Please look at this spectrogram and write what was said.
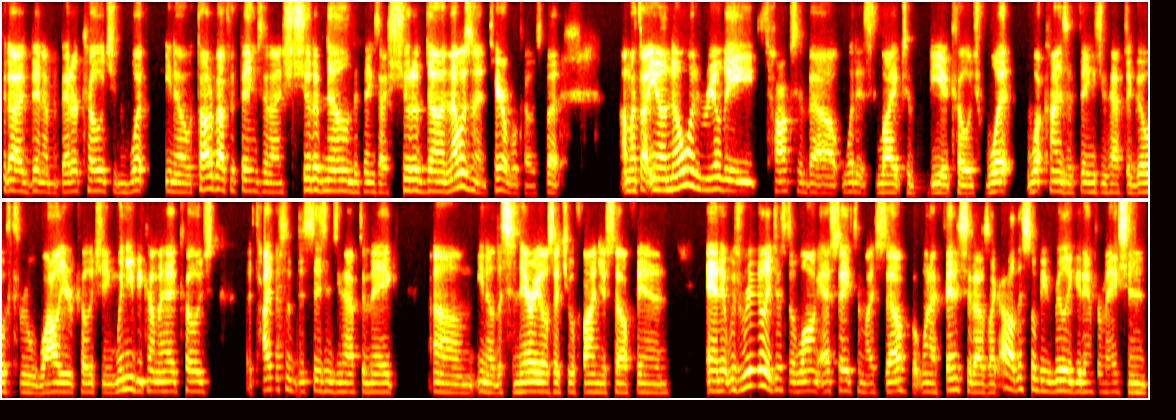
could I have been a better coach and what you know, thought about the things that I should have known, the things I should have done. And I wasn't a terrible coach, but um, I thought, you know, no one really talks about what it's like to be a coach, what what kinds of things you have to go through while you're coaching, when you become a head coach, the types of decisions you have to make, um, you know, the scenarios that you'll find yourself in. And it was really just a long essay to myself. But when I finished it, I was like, oh, this will be really good information,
